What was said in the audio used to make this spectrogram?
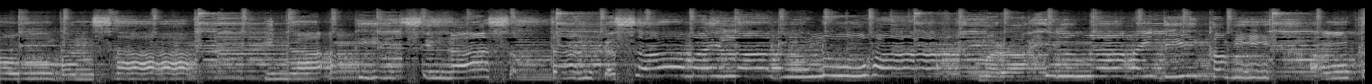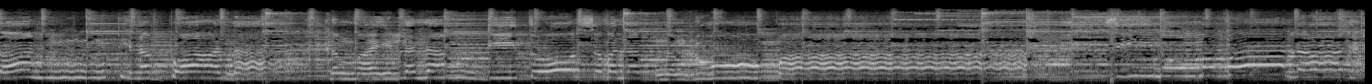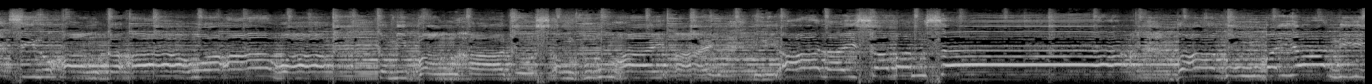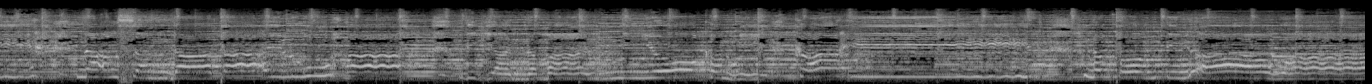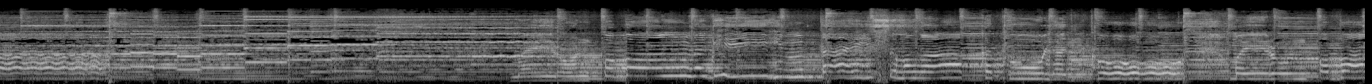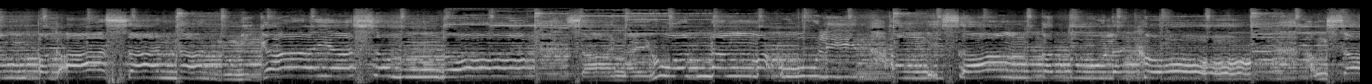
ibang bansa Inaati, sinasaktan Kasama'y laging luha. Marahil nga ay di kami Ang tanging pinagpala. Nang may lalang dito sa balat ng lupa buhay ay inialay sa bansa? Bagong bayani na ang sandata ay luha Bigyan naman ninyo kami kahit na konting awa Mayroon pa bang so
